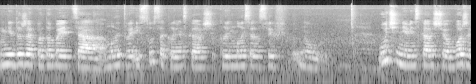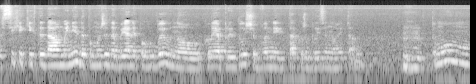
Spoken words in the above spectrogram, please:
мені дуже подобається молитва Ісуса, коли він сказав, що коли він молився за своїх ну, учнів, він сказав, що Боже, всіх, яких ти дав мені, допоможи, аби я не погубив, але коли я прийду, щоб вони також були зі мною там. Угу. Тому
